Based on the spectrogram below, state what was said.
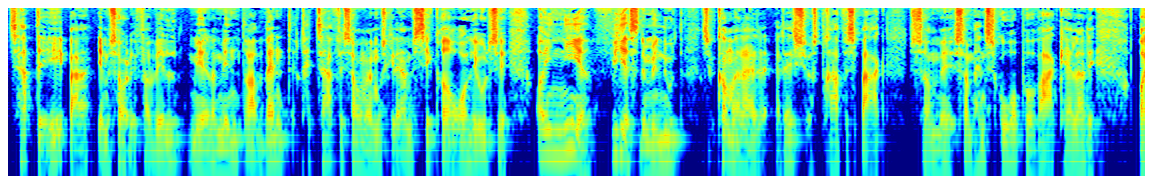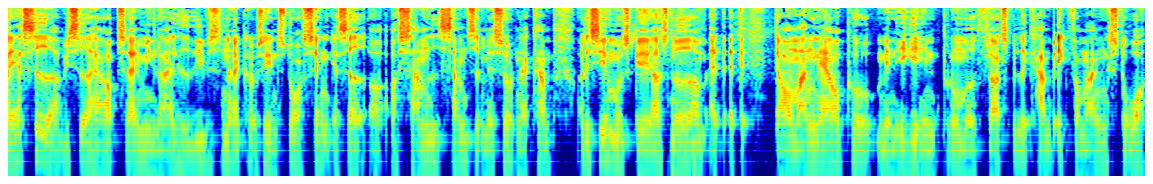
Tabte Eibar, jamen så var det farvel, mere eller mindre. Vandt Getafe, så var man måske nærmest sikret overlevelse. Og i 89. minut, så kommer der et Adesio straffespark, som, øh, som han scorer på, var kalder det. Og jeg sidder, vi sidder heroppe til i min lejlighed, lige ved siden af, kan du se en stor seng, jeg sad og, og samlede samtidig med så den her kamp. Og det siger måske også noget om, at, at der var mange nerver på, men ikke en på nogen måde flot spillet kamp, ikke for mange store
